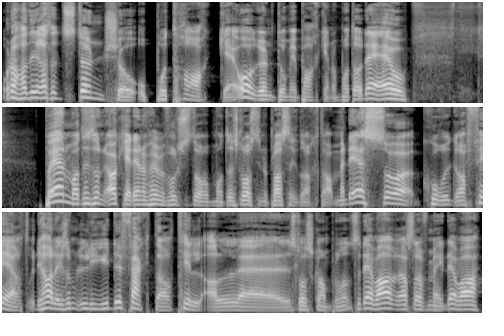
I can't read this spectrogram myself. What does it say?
Og da hadde de rett og slett stuntshow oppå taket og rundt om i parken. Og det er jo på en måte sånn Ok, det er noen folk som står og på en måte slåss i noen plastikkdrakter, men det er så koreografert, og de har liksom lydeffekter til alle slåsskampene og sånt, så det var rett og slett for meg Det var,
